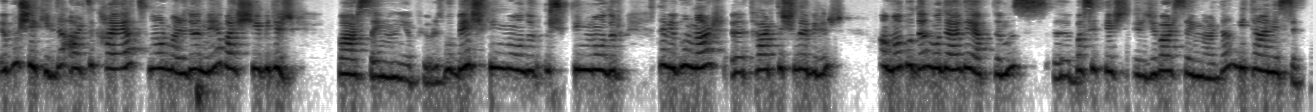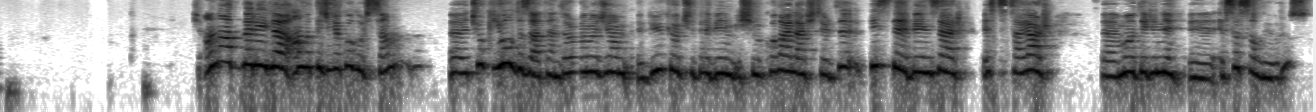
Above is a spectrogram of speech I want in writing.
ve bu şekilde artık hayat normale dönmeye başlayabilir varsayımını yapıyoruz. Bu 5000 mi olur, 3000 mi olur? Tabii bunlar e, tartışılabilir ama bu da modelde yaptığımız e, basitleştirici varsayımlardan bir tanesi. Ana hatlarıyla anlatacak olursam çok iyi oldu zaten. Doran Hocam büyük ölçüde benim işimi kolaylaştırdı. Biz de benzer SIR modelini esas alıyoruz.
